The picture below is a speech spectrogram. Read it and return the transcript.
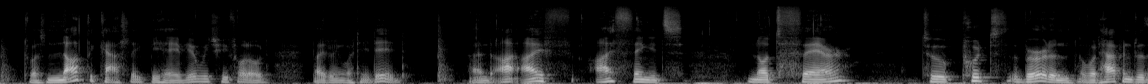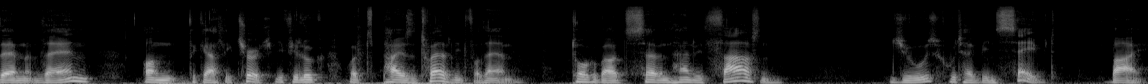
It was not the Catholic behavior which he followed by doing what he did. And I, I, I think it's not fair to put the burden of what happened to them then on the Catholic Church. If you look what Pius XII did for them, talk about 700,000 Jews would have been saved by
